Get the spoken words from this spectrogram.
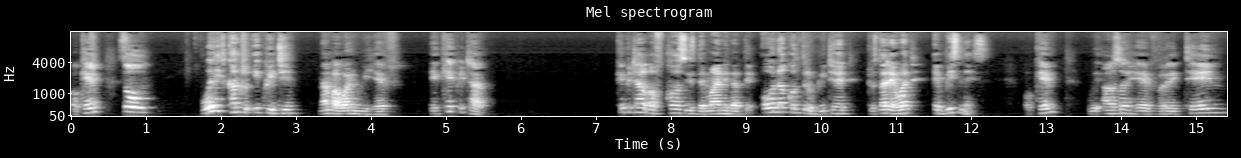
Okay. So when it comes to equity, number one, we have a capital. Capital, of course, is the money that the owner contributed to start a what? A business. Okay. We also have retained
